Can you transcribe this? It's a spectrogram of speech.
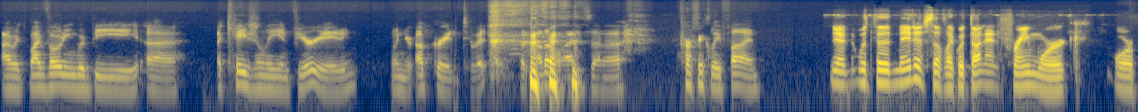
I would. My voting would be uh, occasionally infuriating when you're upgraded to it, but otherwise, uh, perfectly fine. Yeah, with the native stuff, like with .NET Framework or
